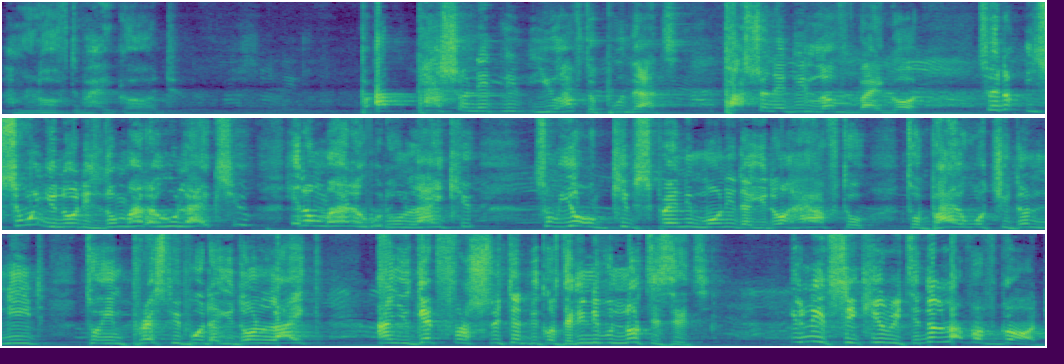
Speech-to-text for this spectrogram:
I'm loved by God passionately, you have to put that. Passionately loved by God. So, so when you know this, don't matter who likes you, it don't matter who don't like you. So you all keep spending money that you don't have to, to buy what you don't need, to impress people that you don't like, and you get frustrated because they didn't even notice it. You need security, the love of God.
